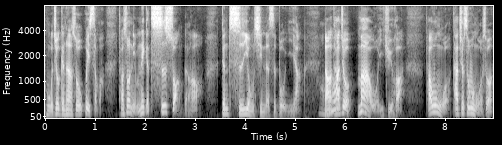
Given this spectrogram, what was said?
我就跟他说为什么？他说你们那个吃爽的哦，跟吃用心的是不一样。然后他就骂我一句话。他问我，他就是问我说：“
